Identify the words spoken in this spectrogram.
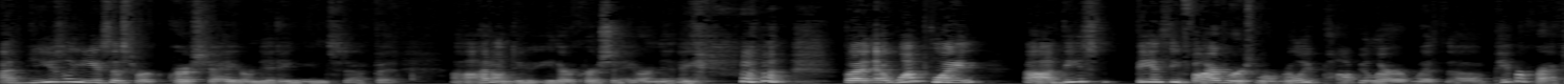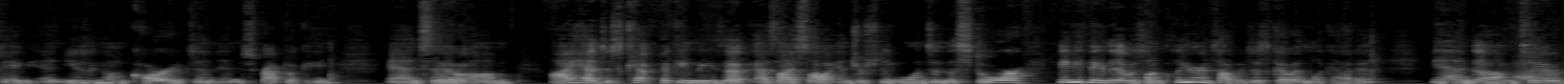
I usually use this for crochet or knitting and stuff, but uh, I don't do either crochet or knitting. but at one point, uh, these fancy fibers were really popular with uh, paper crafting and using on cards and, and scrapbooking. And so um, I had just kept picking these up as I saw interesting ones in the store. Anything that was on clearance, I would just go and look at it. And um, so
